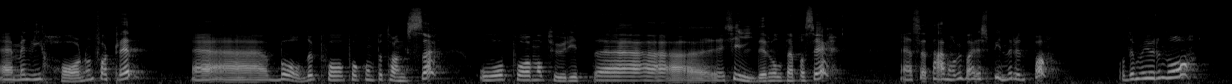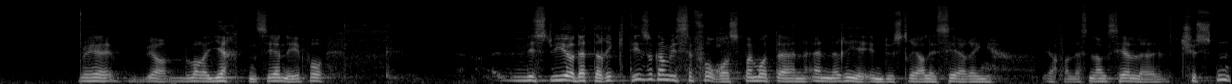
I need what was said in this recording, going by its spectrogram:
Eh, men vi har noen fortrinn. Eh, både på, på kompetanse og på naturgitte eh, kilder, holdt jeg på å si. Eh, så dette her må vi bare spinne rundt på. Og det må vi gjøre nå. Jeg er ja, bare hjertens enig. For hvis vi gjør dette riktig, så kan vi se for oss på en måte en, en reindustrialisering iallfall nesten langs hele kysten.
